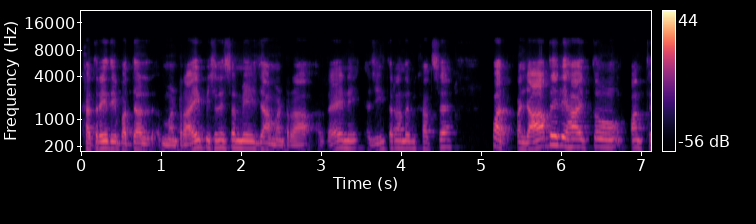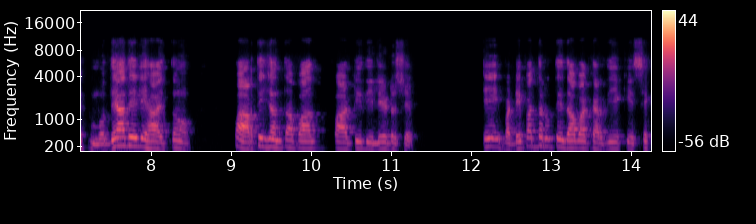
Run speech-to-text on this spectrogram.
ਖਤਰੇ ਦੇ ਬੱਦਲ ਮੰਡਰਾਏ ਪਿਛਲੇ ਸਮੇਂ ਜਾਂ ਮੰਡਰਾ ਰਹੇ ਨੇ, ਅਜਿਹੀ ਤਰ੍ਹਾਂ ਦਾ ਵੀ ਖਦਸ਼ਾ ਹੈ। ਪਰ ਪੰਜਾਬ ਦੇ ਲਿਹਾਜ਼ ਤੋਂ, ਪੰਥਕ ਮੁੱਦਿਆਂ ਦੇ ਲਿਹਾਜ਼ ਤੋਂ ਭਾਰਤੀ ਜਨਤਾ ਪਾ- ਪਾਰਟੀ ਦੀ ਲੀਡਰਸ਼ਿਪ ਇਹ ਵੱਡੇ ਪੱਧਰ ਉੱਤੇ ਦਾਵਾ ਕਰਦੀ ਹੈ ਕਿ ਸਿੱਖ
